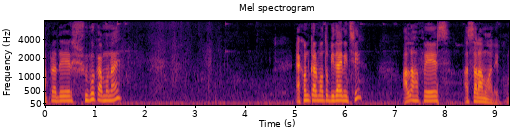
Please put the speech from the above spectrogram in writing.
আপনাদের শুভ কামনায় এখনকার মতো বিদায় নিচ্ছি। আল্লাহ হাফেজ। আসসালামু আলাইকুম।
